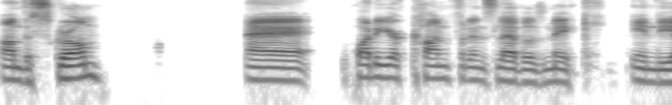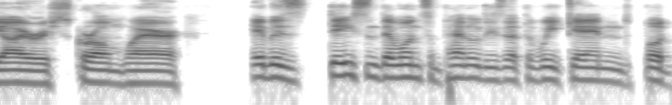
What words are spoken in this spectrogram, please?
on the scrum, uh, what are your confidence levels, Mick, in the Irish scrum? Where it was decent, they won some penalties at the weekend, but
